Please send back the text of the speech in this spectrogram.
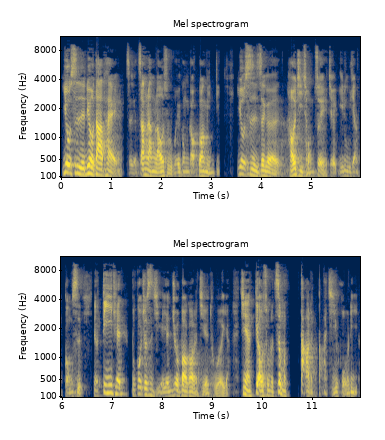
又是六大派这个蟑螂老鼠围攻高光明顶。又是这个好几重罪，就一路这样公示。第一天不过就是几个研究报告的截图而已啊，竟然调出了这么大的打击火力啊！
